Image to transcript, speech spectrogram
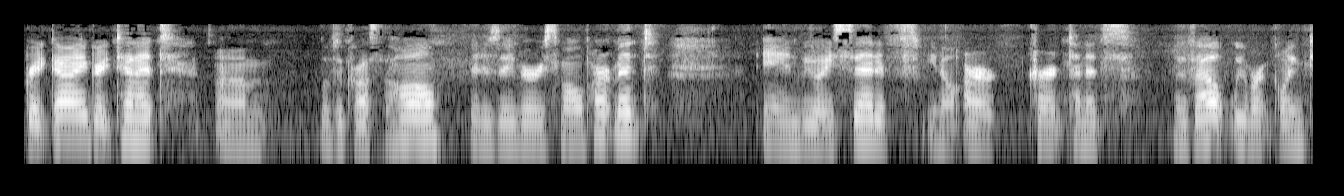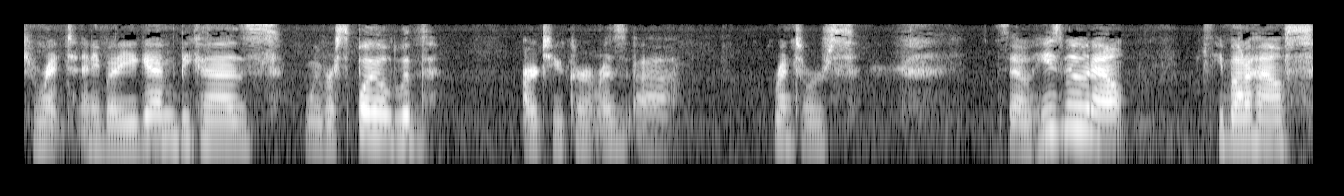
Great guy, great tenant. Um, lives across the hall. It is a very small apartment. And we always said if, you know, our current tenants move out, we weren't going to rent anybody again because we were spoiled with our two current res uh, renters. So he's moving out. He bought a house,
